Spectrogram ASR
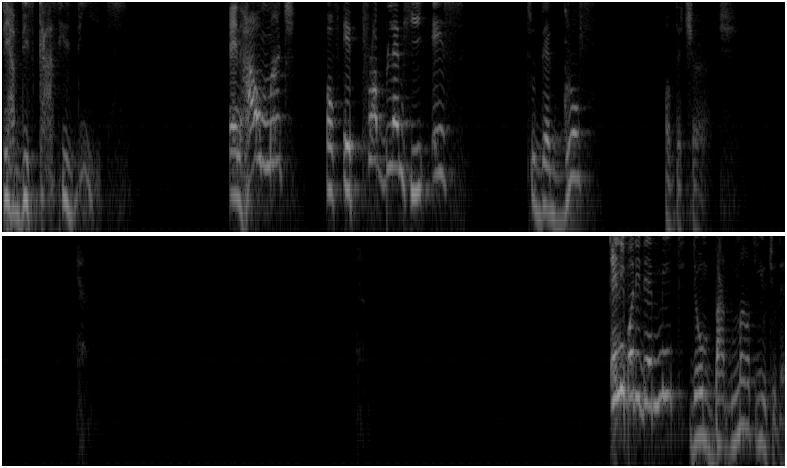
They have discussed his deeds and how much of a problem he is to the growth of the church. Anybody they meet, they will badmouth you to them.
